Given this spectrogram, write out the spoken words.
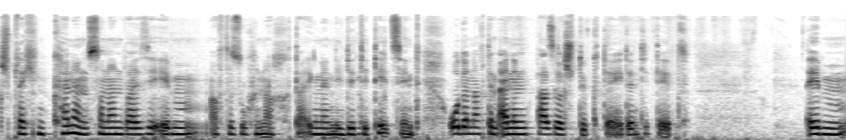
sprechen können, sondern weil sie eben auf der Suche nach der eigenen Identität sind oder nach dem einen Puzzlestück der Identität. Eben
